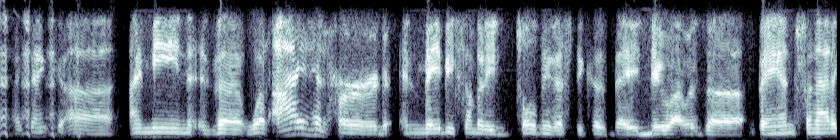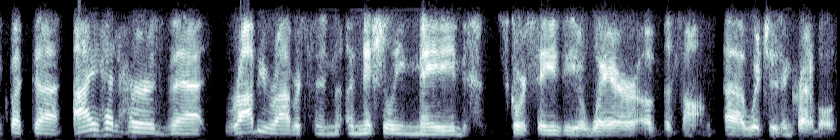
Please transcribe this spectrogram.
I think. Uh, I mean, the what I had heard, and maybe somebody told me this because they knew I was a band fanatic, but uh, I had heard that Robbie Robertson initially made Scorsese aware of the song, uh, which is incredible.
